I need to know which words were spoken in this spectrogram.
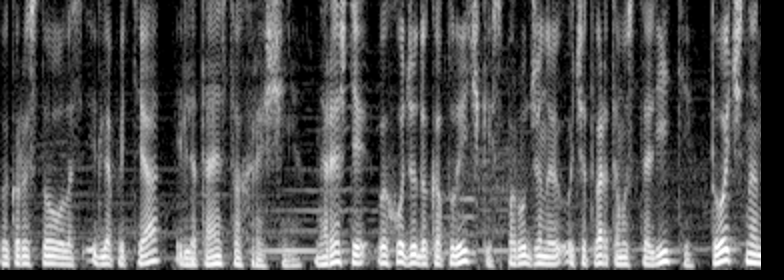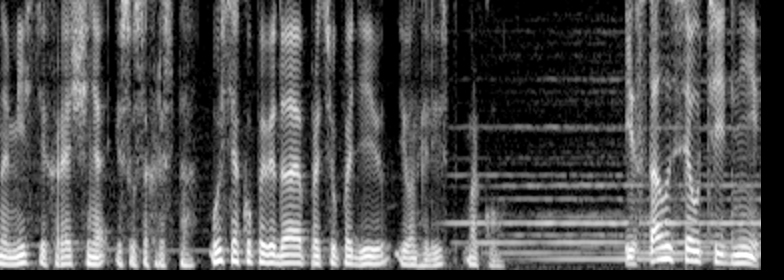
використовувалась і для пиття, і для таїнства хрещення. Нарешті виходжу до каплички, спорудженої у IV столітті, точно на місці хрещення Ісуса Христа. Ось як оповідає про цю подію євангеліст Марко. І сталося у ті дні.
